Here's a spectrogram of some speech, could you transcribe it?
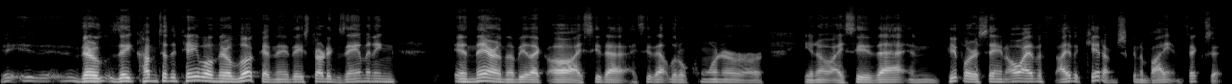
they're they come to the table and they're look and they they start examining in there and they'll be like, oh, I see that, I see that little corner, or you know, I see that, and people are saying, oh, I have a, I have a kit, I'm just going to buy it and fix it,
